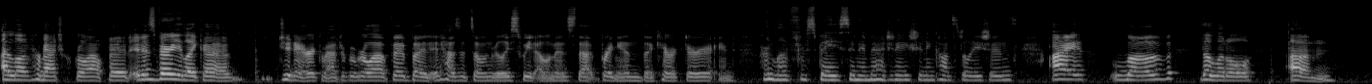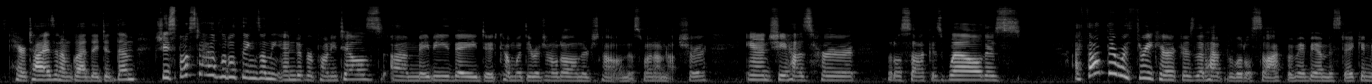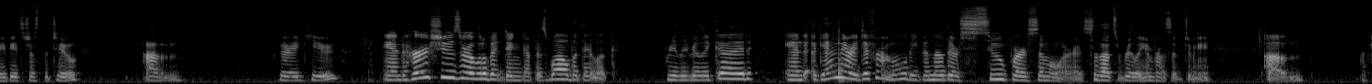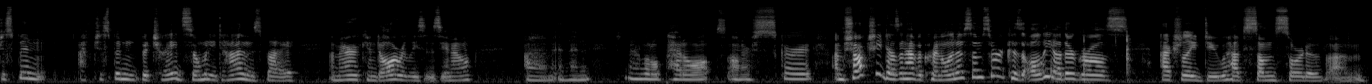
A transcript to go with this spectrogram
I love her magical girl outfit. It is very like a generic magical girl outfit, but it has its own really sweet elements that bring in the character and her love for space and imagination and constellations. I love the little um, hair ties and I'm glad they did them. She's supposed to have little things on the end of her ponytails. Um, maybe they did come with the original doll and they're just not on this one, I'm not sure and she has her little sock as well. There's, I thought there were three characters that have the little sock, but maybe I'm mistaken. Maybe it's just the two. Um, very cute. And her shoes are a little bit dinged up as well, but they look really, really good. And again, they're a different mold, even though they're super similar. So that's really impressive to me. Um, I've just been, I've just been betrayed so many times by American Doll releases, you know? Um, and then her little petals on her skirt. I'm shocked she doesn't have a crinoline of some sort because all the other girls actually do have some sort of um,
